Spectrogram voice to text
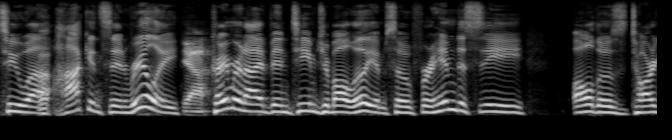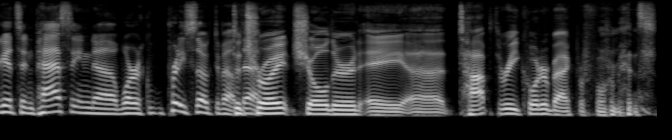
to uh, Hockenson. Really, Yeah. Kramer and I have been team Jamaal Williams, so for him to see all those targets and passing uh, work, pretty stoked about that. Detroit shouldered a uh, top three quarterback performance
